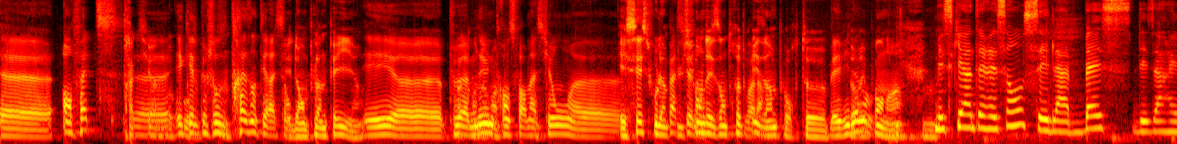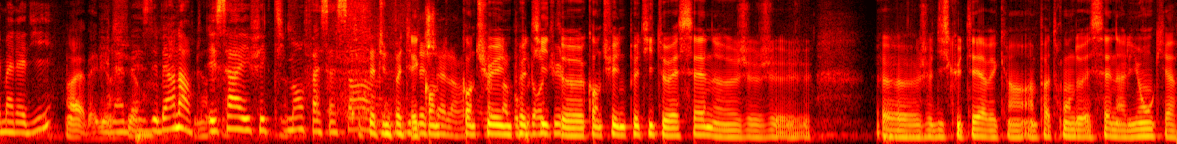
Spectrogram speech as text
euh, en fait, euh, est quelque chose de très intéressant. Et dans plein de pays. hein. Et euh, peut Pas amener une transformation. euh, Et c'est sous l'impulsion des entreprises, Voilà. hein, pour te, répondre. hein. Mais ce qui est intéressant, c'est la baisse des arrêts maladie Ouais, bah, et la sûr. baisse des burn-out. Et ça, effectivement, face à ça. C'est peut-être une petite Et quand, échelle. hein. quand tu es une petite, euh, quand tu es une petite ESN, je, je, euh, je discutais avec un, un patron de SN à Lyon qui a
